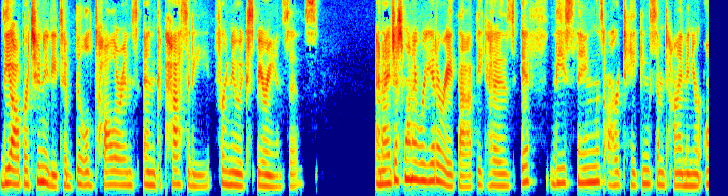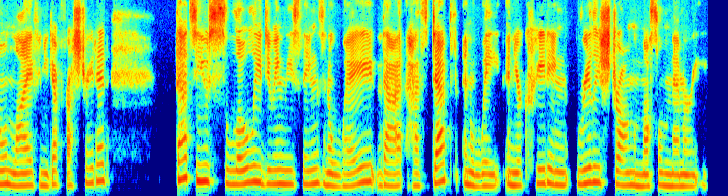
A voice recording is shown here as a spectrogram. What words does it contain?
the opportunity to build tolerance and capacity for new experiences? And I just want to reiterate that because if these things are taking some time in your own life and you get frustrated, that's you slowly doing these things in a way that has depth and weight, and you're creating really strong muscle memory.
